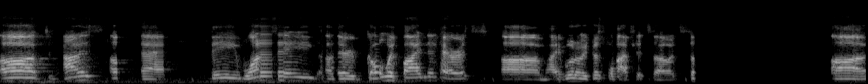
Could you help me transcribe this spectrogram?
Uh, to be honest, uh, that they want to say uh, they're going with Biden and Harris. Um, I literally just watched it, so it's so. Uh,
